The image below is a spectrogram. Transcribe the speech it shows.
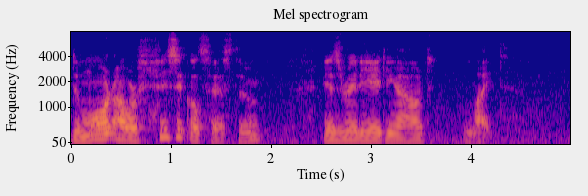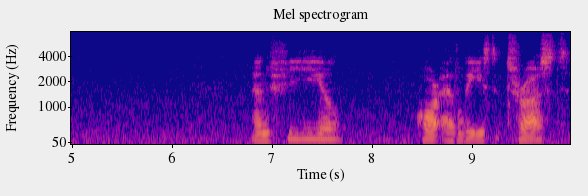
the more our physical system is radiating out light. And feel, or at least trust,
